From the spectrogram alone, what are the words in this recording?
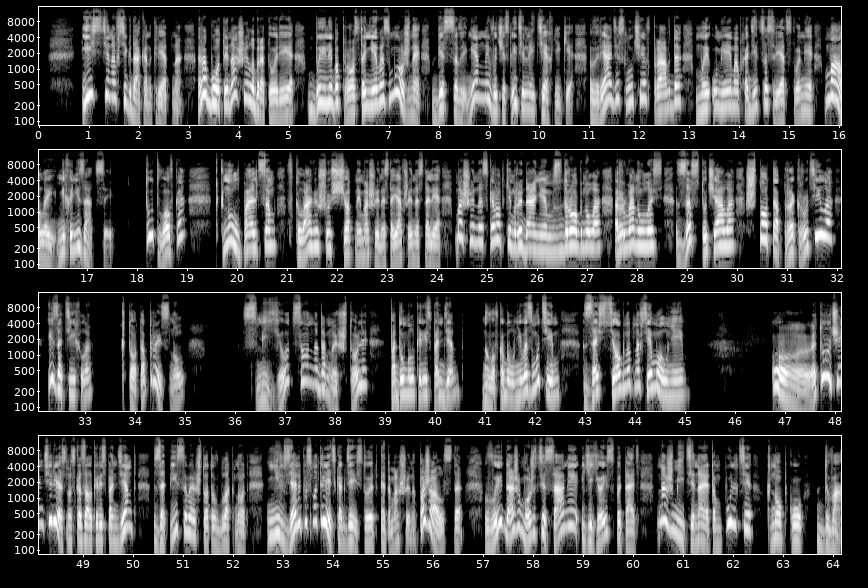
Истина всегда конкретна. Работы нашей лаборатории были бы просто невозможны без современной вычислительной техники. В ряде случаев, правда, мы умеем обходиться средствами малой механизации. Тут Вовка ткнул пальцем в клавишу счетной машины, стоявшей на столе. Машина с коротким рыданием вздрогнула, рванулась, застучала, что-то прокрутила и затихла. Кто-то прыснул. «Смеется он надо мной, что ли?» — подумал корреспондент. Но Вовка был невозмутим, застегнут на все молнии. «О, это очень интересно», — сказал корреспондент, записывая что-то в блокнот. «Нельзя ли посмотреть, как действует эта машина? Пожалуйста. Вы даже можете сами ее испытать. Нажмите на этом пульте кнопку «2».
